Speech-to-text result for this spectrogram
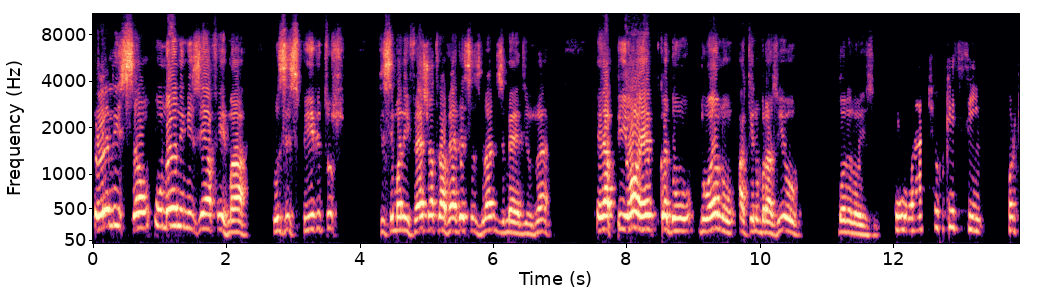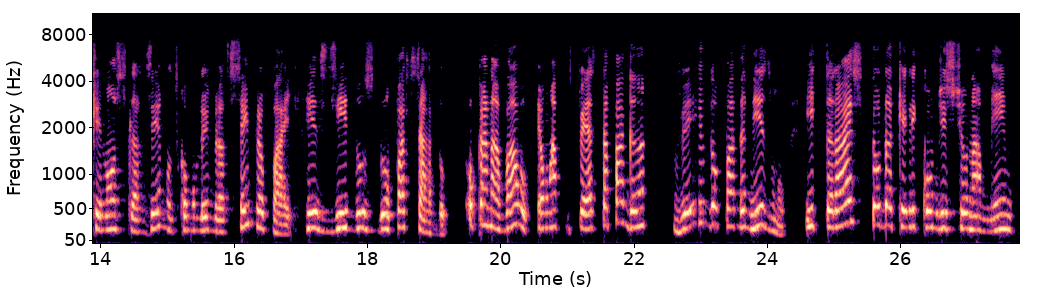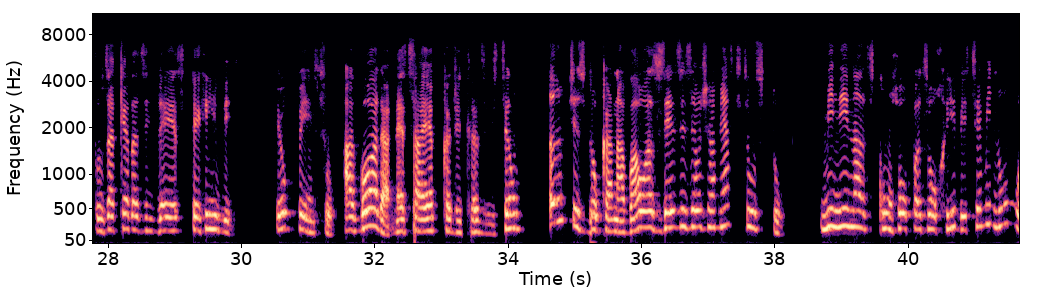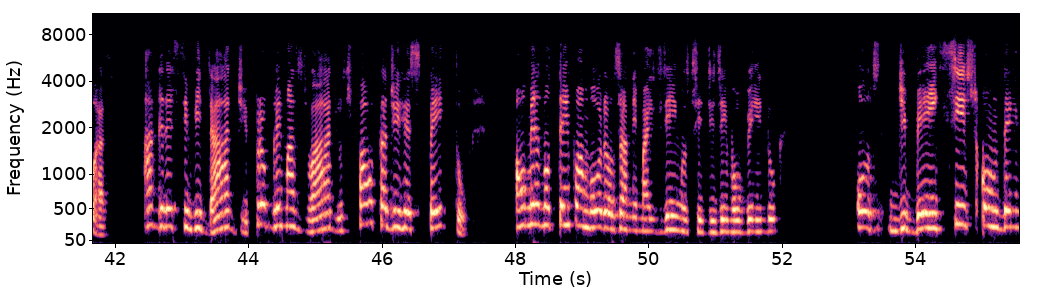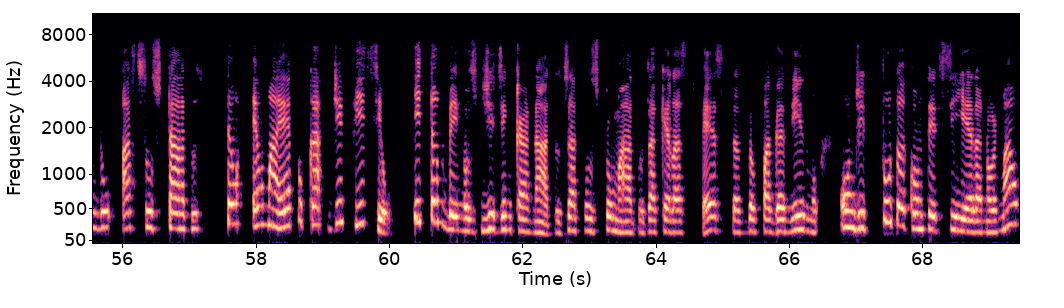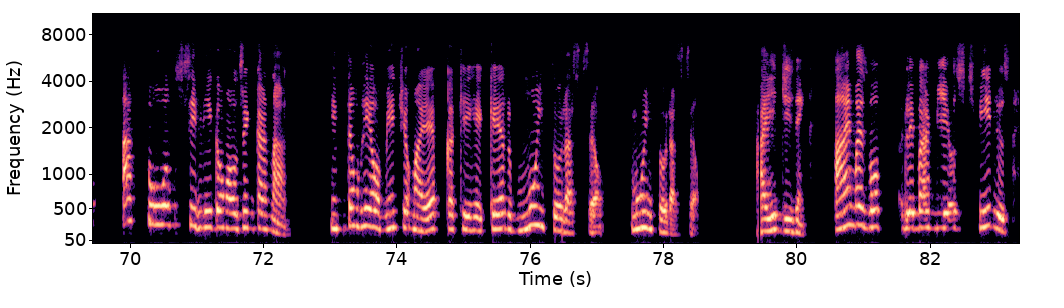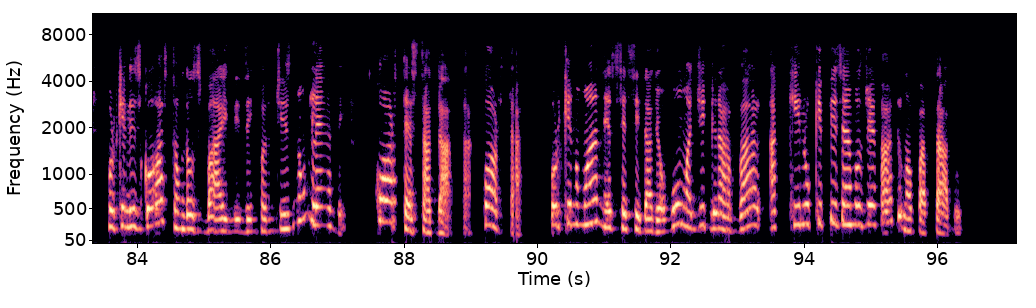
eles são unânimes em afirmar os espíritos que se manifestam através desses grandes médios, né? É a pior época do, do ano aqui no Brasil, dona Luísa? Eu acho que sim, porque nós trazemos, como lembra sempre o pai, resíduos do passado. O carnaval é uma festa pagã, veio do paganismo e traz todo aquele condicionamentos, aquelas ideias terríveis. Eu penso, agora, nessa época de transição, antes do carnaval, às vezes eu já me assusto. Meninas com roupas horríveis, seminuas, agressividade, problemas vários, falta de respeito, ao mesmo tempo amor aos animaizinhos se desenvolvendo, os de bem se escondendo, assustados. Então, é uma época difícil. E também os desencarnados, acostumados àquelas festas do paganismo, onde tudo acontecia era normal, atuam, se ligam aos encarnados. Então, realmente é uma época que requer muita oração, muita oração. Aí dizem, ai, mas vou levar meus filhos, porque eles gostam dos bailes infantis. Não levem, corta essa data, corta, porque não há necessidade alguma de gravar aquilo que fizemos de errado no passado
